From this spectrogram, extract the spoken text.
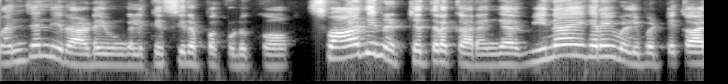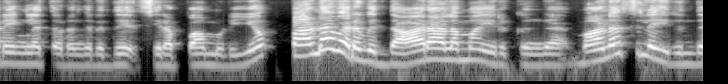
மஞ்சள் நீர் ஆடை உங்களுக்கு சிறப்பை கொடுக்கும். சுவாதி நட்சத்திரக்காரங்க விநாயகரை வழிபட்டு காரியங்களை தொடங்குறது சிறப்பா முடியும். பண வரவு தாராளமா இருக்குங்க. மனசுல இருந்த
